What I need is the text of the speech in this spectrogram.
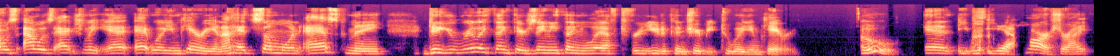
I was I was actually at, at William Carey and I had someone ask me, "Do you really think there's anything left for you to contribute to William Carey?" Oh, and yeah, harsh, right?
